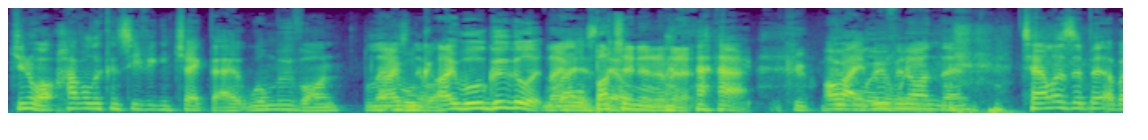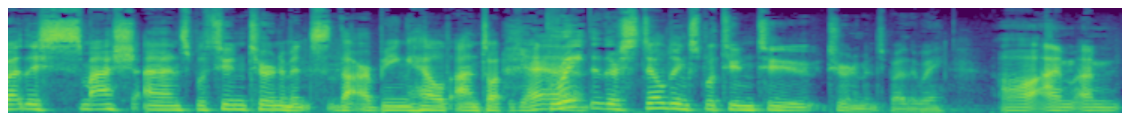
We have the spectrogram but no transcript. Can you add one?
Do you know what? Have a look and see if you can check that out. We'll move on. Let I us will, know. I will Google it and Let I will butt know. in in a minute. All right, moving on then. Tell us a bit about the Smash and Splatoon tournaments that are being held, Anton. Yeah. Great that they're still doing Splatoon 2 tournaments, by the way. Oh, I'm, I'm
